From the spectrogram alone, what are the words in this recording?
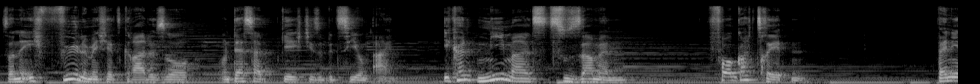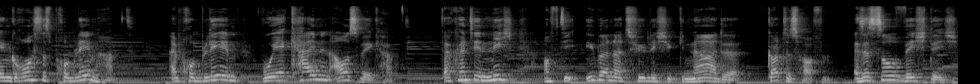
sondern ich fühle mich jetzt gerade so und deshalb gehe ich diese Beziehung ein. Ihr könnt niemals zusammen vor Gott treten, wenn ihr ein großes Problem habt. Ein Problem, wo ihr keinen Ausweg habt. Da könnt ihr nicht auf die übernatürliche Gnade Gottes hoffen. Es ist so wichtig,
